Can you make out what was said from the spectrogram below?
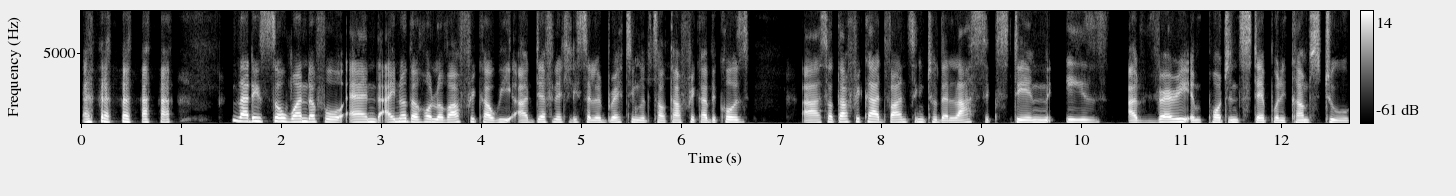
That is so wonderful. And I know the whole of Africa, we are definitely celebrating with South Africa because uh, South Africa advancing to the last 16 is a very important step when it comes to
